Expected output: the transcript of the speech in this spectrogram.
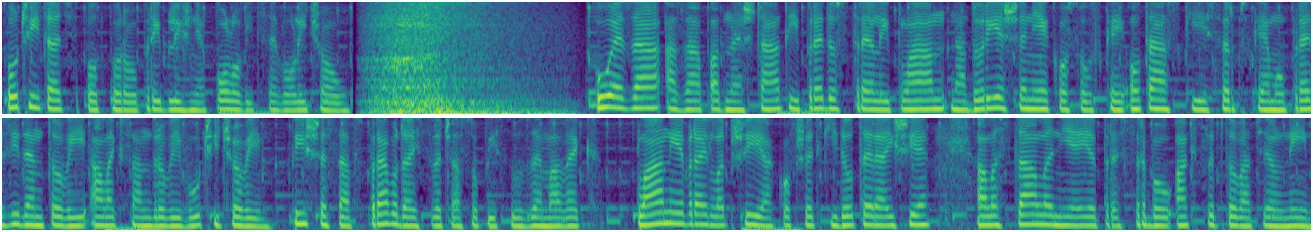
počítať s podporou približne polovice voličov. USA a západné štáty predostreli plán na doriešenie kosovskej otázky srbskému prezidentovi Aleksandrovi Vučičovi. Píše sa v spravodajstve časopisu Zemavek. Plán je vraj lepší ako všetky doterajšie, ale stále nie je pre Srbov akceptovateľný,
